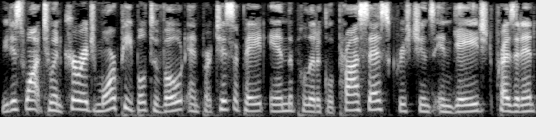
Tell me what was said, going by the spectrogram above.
We just want to encourage more people to vote and participate in the political process. Christians Engaged President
